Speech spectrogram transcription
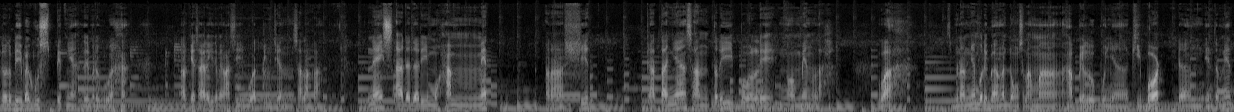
lo lebih bagus speednya daripada gua. Oke okay, saya lagi terima kasih buat Pincen Salaka. Next ada dari Muhammad Rashid. Katanya santri boleh ngomen lah. Wah sebenarnya boleh banget dong selama HP lu punya keyboard dan internet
